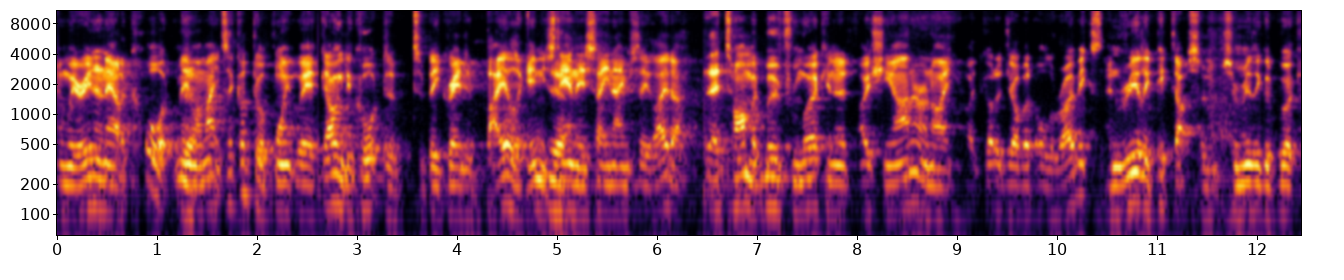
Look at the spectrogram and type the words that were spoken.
and we were in and out of court. Me and my mates. It got to a point where going to court to, to be granted bail again. You stand there, say your name, see you later. At that time, I'd moved from working at Oceana, and I I'd got a job at All Aerobics, and really picked up some some really good work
